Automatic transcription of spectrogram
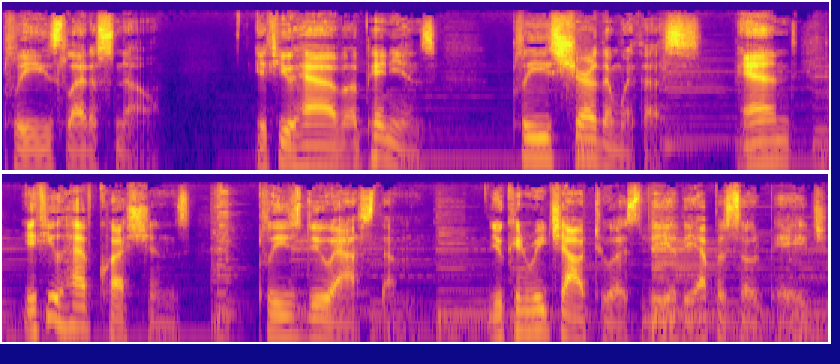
please let us know. If you have opinions, please share them with us. And if you have questions, please do ask them. You can reach out to us via the episode page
